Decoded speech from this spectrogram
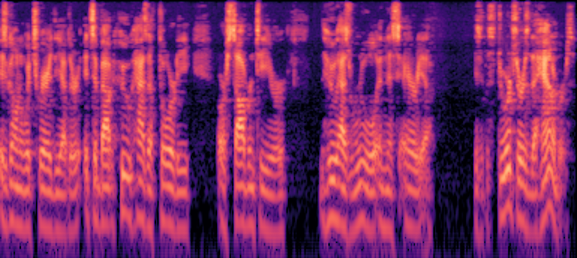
is going which way or the other. It's about who has authority or sovereignty or who has rule in this area. Is it the Stuarts or is it the Hanovers?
